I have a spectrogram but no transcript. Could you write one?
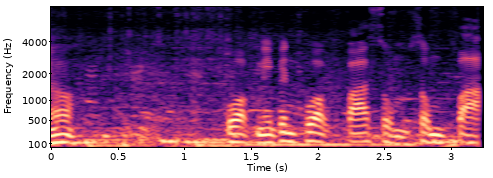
เนาะพวกนี้เป็นพวกปลาสมสมปลา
